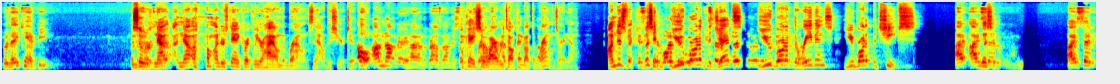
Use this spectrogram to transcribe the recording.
who they can't beat. So now, round. now I'm understanding correctly. You're high on the Browns now this year too. Oh, I'm not very high on the Browns, but I'm just okay. So why are we talking about the Browns right now? I'm just listen. You, you brought up the Jets. You brought up the Ravens. You brought up the Chiefs. I, I said, I said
